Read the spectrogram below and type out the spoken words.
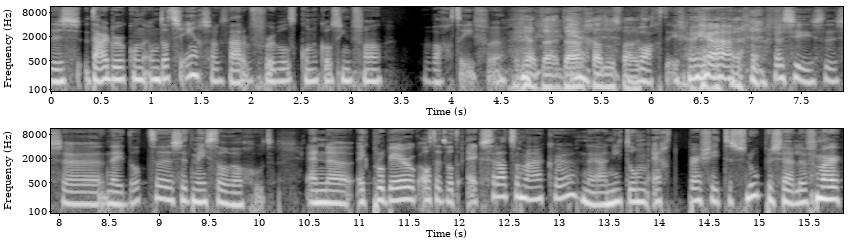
Dus daardoor kon, omdat ze ingezakt waren bijvoorbeeld, kon ik al zien van, wacht even. Ja, daar, daar gaat het fout. Wacht even, ja, precies. Dus eh, nee, dat eh, zit meestal wel goed. En eh, ik probeer ook altijd wat extra te maken. Nou ja, niet om echt per se te snoepen zelf, maar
